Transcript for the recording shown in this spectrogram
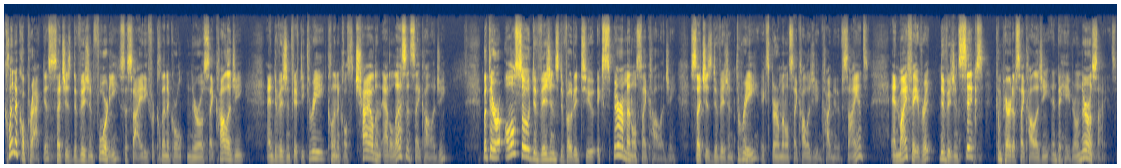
clinical practice, such as Division 40, Society for Clinical Neuropsychology, and Division 53, Clinical Child and Adolescent Psychology. But there are also divisions devoted to experimental psychology, such as Division 3, Experimental Psychology and Cognitive Science, and my favorite, Division 6, comparative psychology, and behavioral neuroscience.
